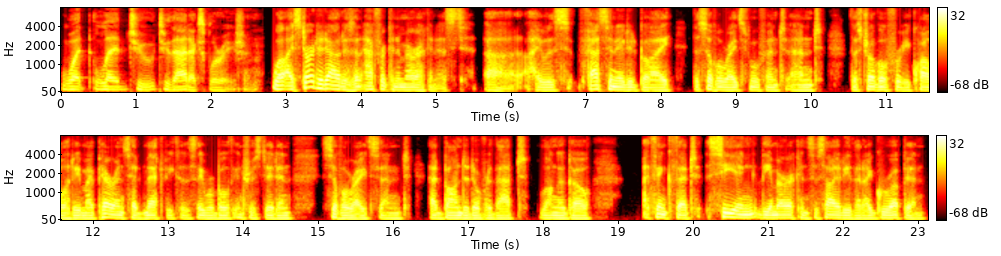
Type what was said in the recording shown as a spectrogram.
What led to to that exploration? Well, I started out as an African Americanist. Uh, I was fascinated by the civil rights movement and the struggle for equality. My parents had met because they were both interested in civil rights and had bonded over that long ago. I think that seeing the American society that I grew up in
